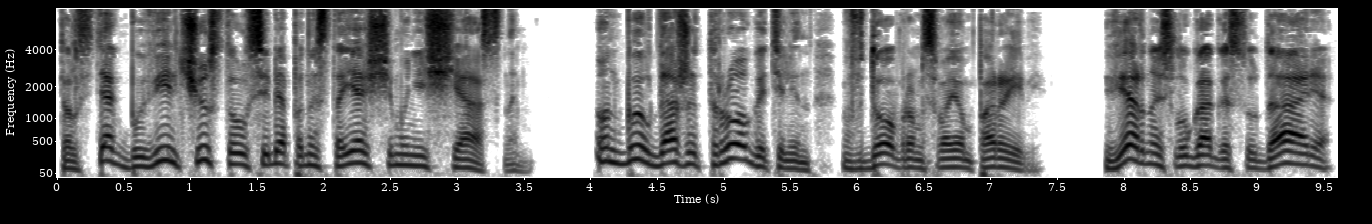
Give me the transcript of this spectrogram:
Толстяк Бувиль чувствовал себя по-настоящему несчастным. Он был даже трогателен в добром своем порыве. Верный слуга государя,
